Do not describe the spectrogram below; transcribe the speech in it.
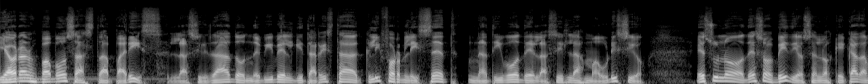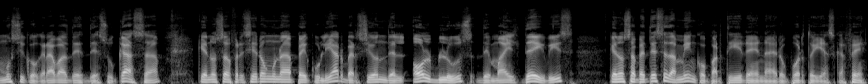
Y ahora nos vamos hasta París, la ciudad donde vive el guitarrista Clifford Lisette, nativo de las Islas Mauricio. Es uno de esos vídeos en los que cada músico graba desde su casa, que nos ofrecieron una peculiar versión del All Blues de Miles Davis, que nos apetece también compartir en Aeropuerto y Café.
